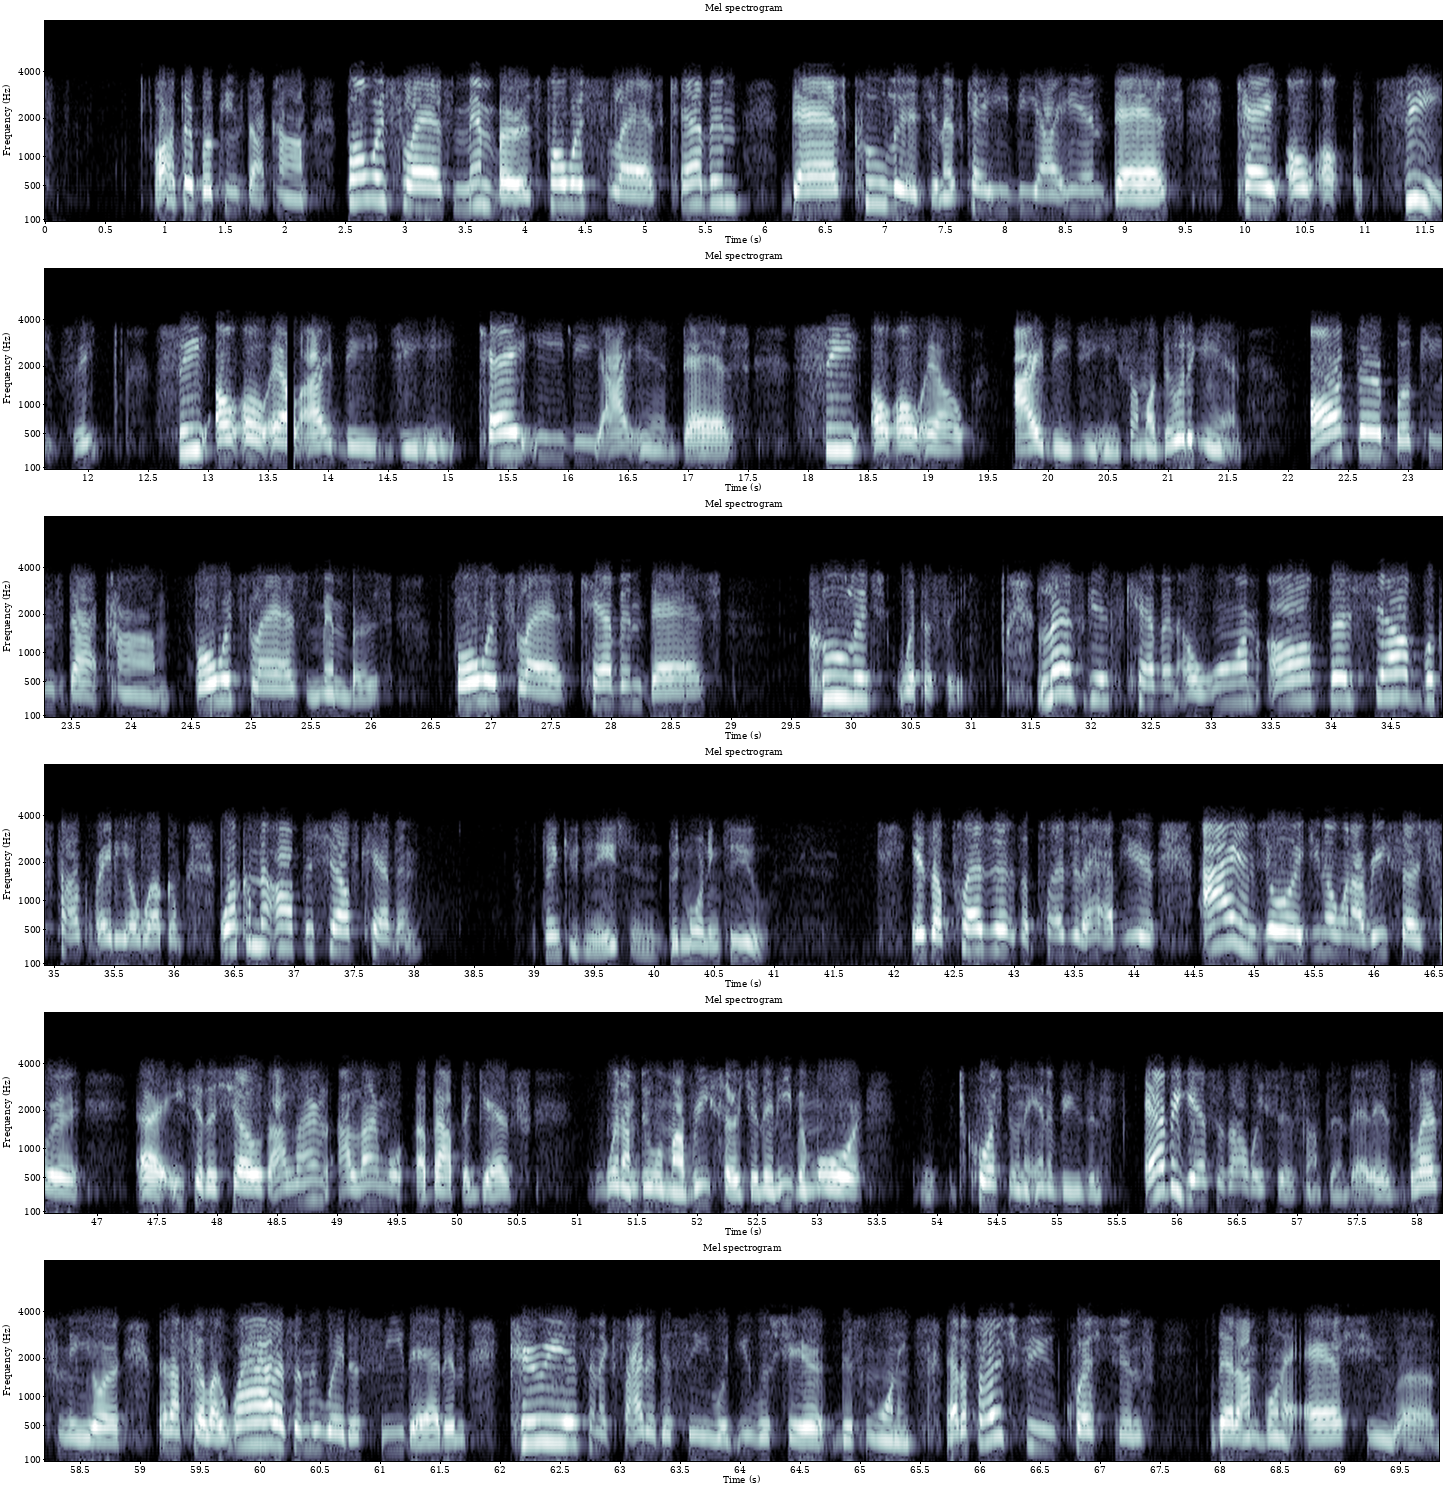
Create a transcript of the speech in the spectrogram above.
Authorbookings.com forward slash members forward slash Kevin dash Coolidge, and that's K E V I N dash K O O C? C O O L I D G E. K E V I N dash C O O L I D G E. So I'm going to do it again. AuthorBookings.com forward slash members forward slash Kevin dash Coolidge with a C. Let's give Kevin a warm off the shelf Books Talk Radio welcome. Welcome to Off the Shelf, Kevin. Thank you, Denise, and good morning to you. It's a pleasure. It's a pleasure to have you here. I enjoyed, you know, when I researched for uh, each of the shows, I learn I learn more about the guests when I'm doing my research, and then even more, of course, doing the interviews and every guest has always said something that has blessed me or that I feel like, wow, that's a new way to see that. And curious and excited to see what you will share this morning. Now, the first few questions that I'm going to ask you, um,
